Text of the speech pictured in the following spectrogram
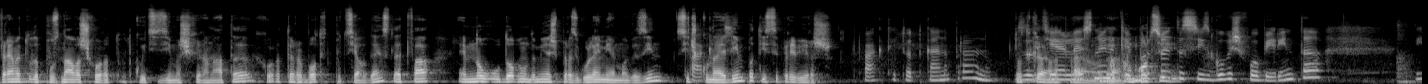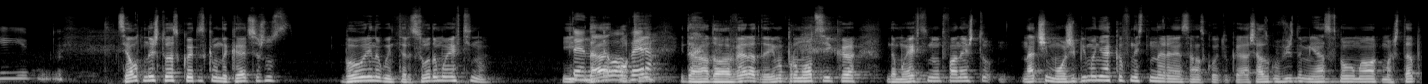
времето да познаваш хората, от които си взимаш храната. Хората работят по цял ден. След това е много удобно да минеш през големия магазин, всичко Факт. на един път и се прибираш. Факт и то така е направено. То За да ти е, е лесно да. и да ти е бързо и да се изгубиш в лабиринта. И... Цялото нещо, аз което искам да кажа, всъщност българина го интересува да му е ефтино. И, да е на Делавера. Okay, и да е на Делавера, да има промоции, да му е ефтино това нещо. Значи, може би има някакъв наистина ренесанс, който казваш. Аз го виждам и аз в много малък мащаб,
